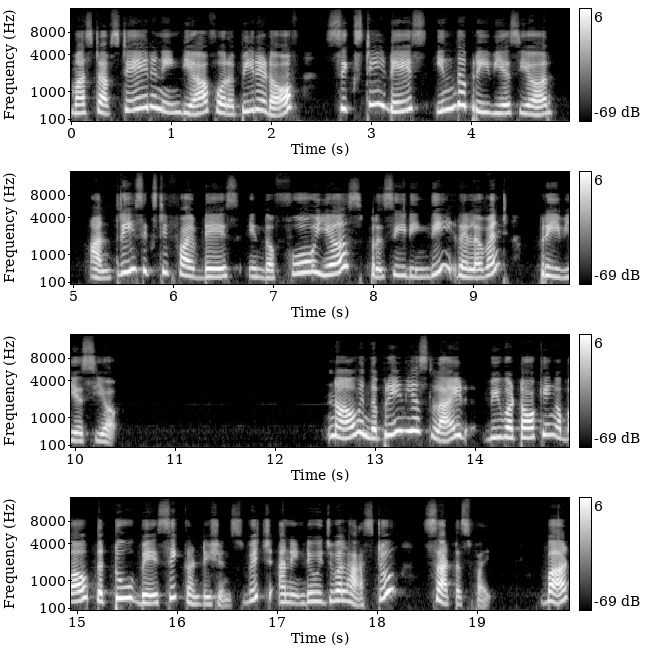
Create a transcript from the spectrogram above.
must have stayed in India for a period of 60 days in the previous year and 365 days in the 4 years preceding the relevant previous year. Now, in the previous slide, we were talking about the two basic conditions which an individual has to satisfy. But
